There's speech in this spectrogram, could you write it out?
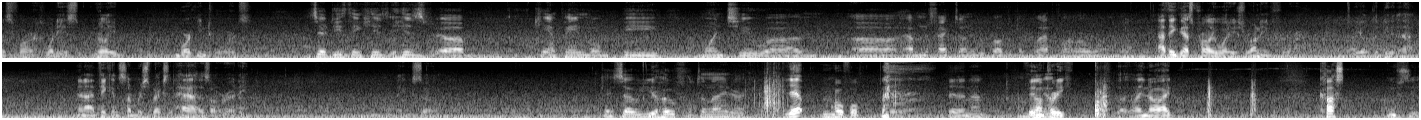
as far as what he's really working towards. So do you think his his uh, campaign will be one to uh, uh, have an effect on the Republican platform, or what? I think that's probably what he's running for, to be able to do that. And I think in some respects it has already. I think so. Okay, so you're hopeful tonight, or Yep, I'm hopeful. and uh, feeling Nope. pretty. I know I. Cost. Let's see.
